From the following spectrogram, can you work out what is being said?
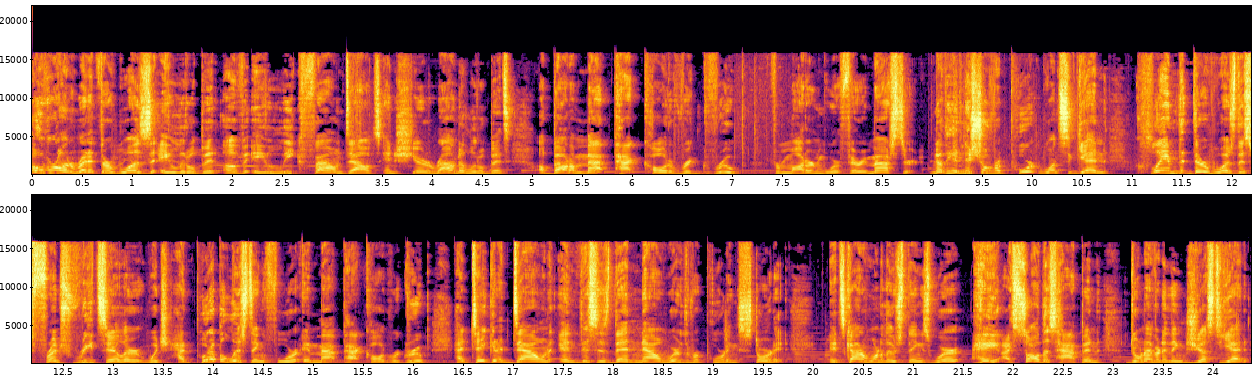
Over on Reddit, there was a little bit of a leak found out and shared around a little bit about a map pack called Regroup for Modern Warfare Remastered. Now, the initial report once again claimed that there was this French retailer which had put up a listing for a map pack called Regroup, had taken it down, and this is then now where the reporting started. It's kind of one of those things where, hey, I saw this happen, don't have anything just yet,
